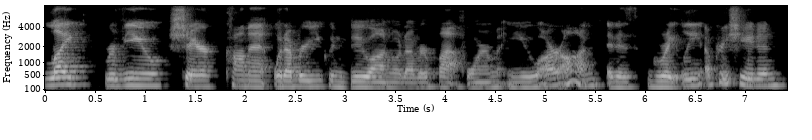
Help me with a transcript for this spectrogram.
like, review, share, comment, whatever you can do on whatever platform you are on. It is greatly appreciated.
